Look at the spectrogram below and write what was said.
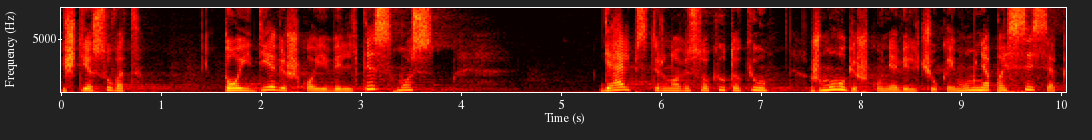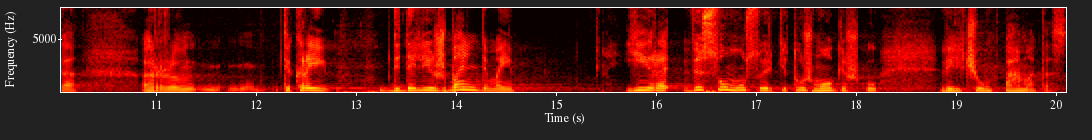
iš tiesų, vat, toji dieviškoji viltis mus gelbsti ir nuo visokių tokių žmogiškų nevilčių, kai mums nepasiseka ar tikrai dideli išbandymai. Jie yra visų mūsų ir kitų žmogiškų vilčių pamatas.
